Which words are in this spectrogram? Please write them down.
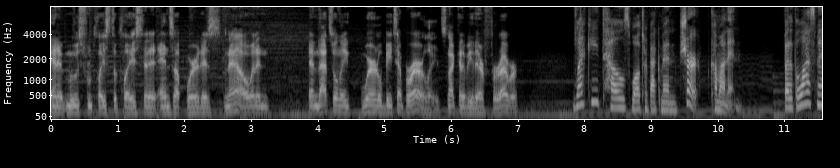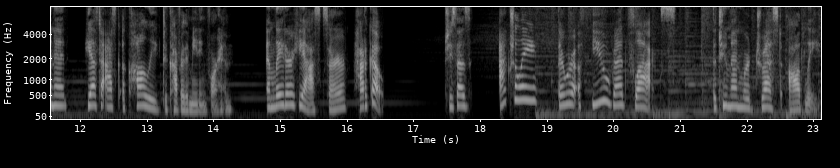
and it moves from place to place and it ends up where it is now. And in and that's only where it'll be temporarily. It's not going to be there forever. Leckie tells Walter Beckman, sure, come on in. But at the last minute, he has to ask a colleague to cover the meeting for him. And later, he asks her how to go. She says, actually, there were a few red flags. The two men were dressed oddly,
